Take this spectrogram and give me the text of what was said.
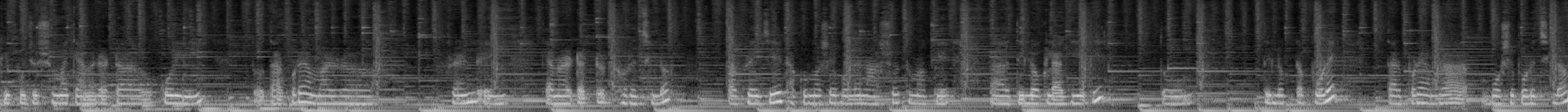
কি পুজোর সময় ক্যামেরাটা করিনি। তো তারপরে আমার ফ্রেন্ড এই ক্যামেরাটা একটু ধরেছিল। তারপরে যে ঠাকুরমশাই বললেন, আসো, তোমাকে তিলক লাগিয়ে দিই। তো তিলকটা পরে তারপরে আমরা বসে পড়েছিলাম।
